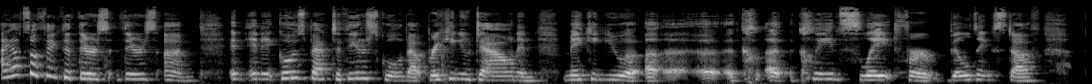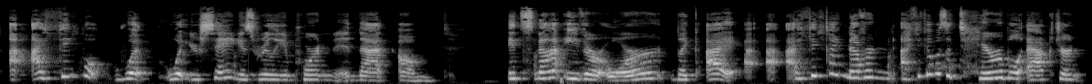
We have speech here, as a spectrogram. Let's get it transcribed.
I also think that there's there's um and, and it goes back to theater school about breaking you down and making you a, a a, a, clean slate for building stuff. I, I, think what what what you're saying is really important in that um, it's not either or. Like I, I I think I never I think I was a terrible actor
